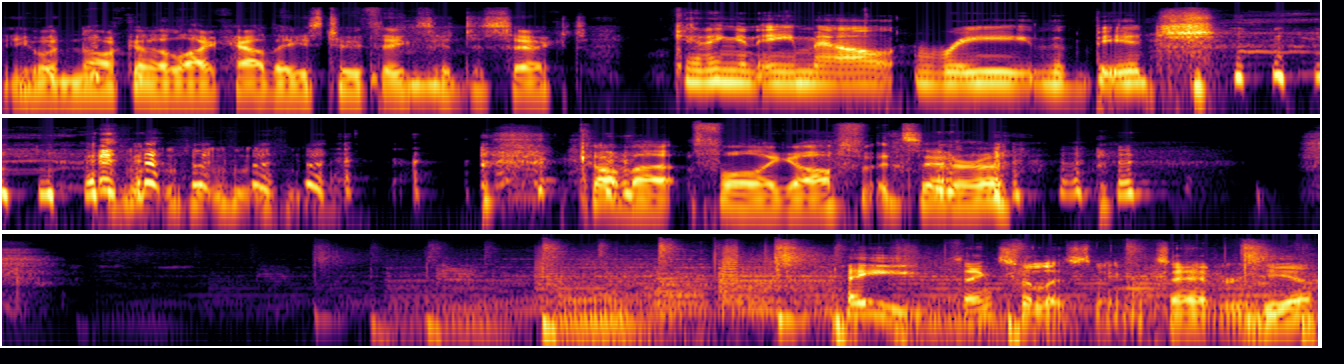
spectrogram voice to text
you are not going to like how these two things intersect. Getting an email, re the bitch. Comma falling off, etc. Hey, thanks for listening. It's Andrew here.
